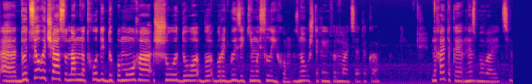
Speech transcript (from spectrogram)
Е, До цього часу нам надходить допомога щодо боротьби з якимось лихом. Знову ж таки, інформація така. Нехай таке не збувається.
